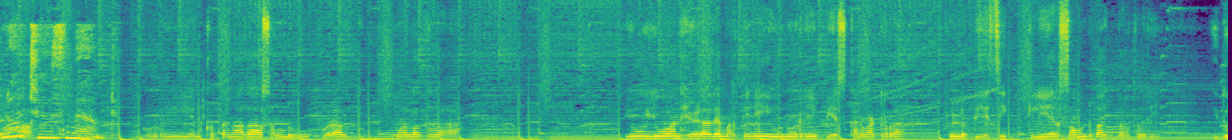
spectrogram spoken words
Bluetooth mode. ನೋಡ್ರಿ ಏನು ಖತರ್ನಾದ ಸೌಂಡು ಪೂರಾ ದುಮ್ಮಲತ್ತದ ಇವು ಇವು ಒಂದು ಹೇಳೋದೇ ಮಾಡ್ತೀನಿ ಇವು ನೋಡ್ರಿ bass converter full basic clear sound ಬಾಗಿ ಬರ್ತದ್ರಿ. ಇದು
